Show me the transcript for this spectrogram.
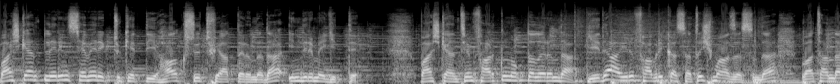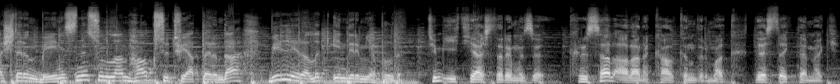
başkentlerin severek tükettiği halk süt fiyatlarında da indirime gitti. Başkentin farklı noktalarında 7 ayrı fabrika satış mağazasında vatandaşların beğenisine sunulan halk süt fiyatlarında 1 liralık indirim yapıldı. tüm ihtiyaçlarımızı kırsal alanı kalkındırmak, desteklemek,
